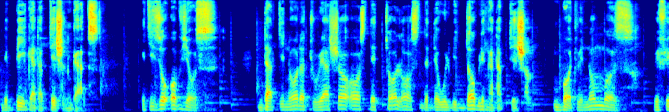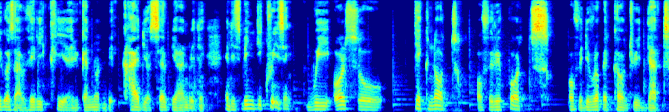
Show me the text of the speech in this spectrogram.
the big adaptation gaps. It is so obvious that in order to reassure us, they told us that there will be doubling adaptation. But the numbers, the figures are very clear. You cannot be, hide yourself behind anything. And it's been decreasing. We also take note of the reports of the developed country that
